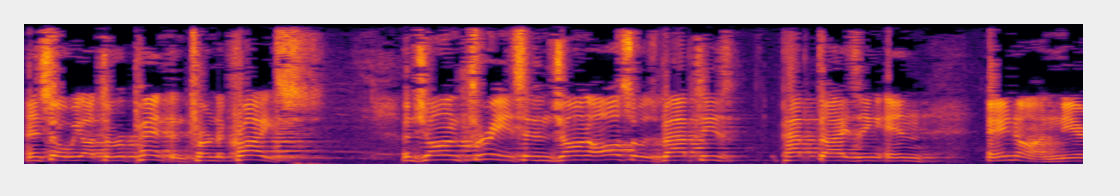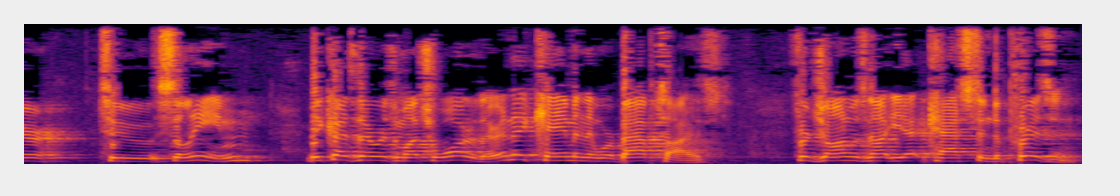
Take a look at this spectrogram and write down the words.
And so we ought to repent and turn to Christ. In John 3, it says, And John also was baptizing in Aenon near to Salim because there was much water there. And they came and they were baptized, for John was not yet cast into prison.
